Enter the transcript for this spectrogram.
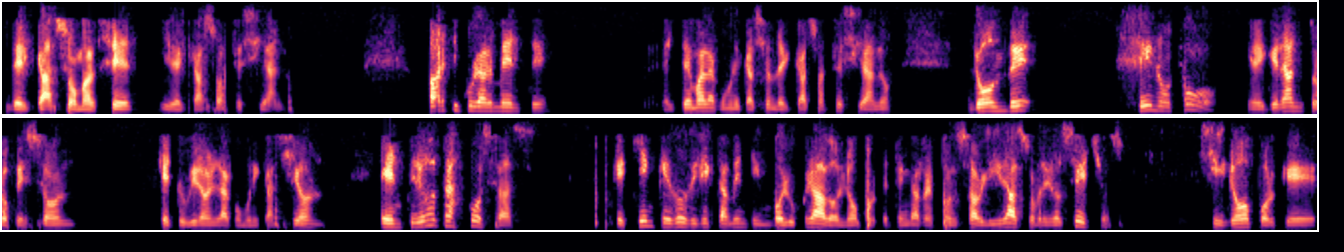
del caso Marcet y del caso Astesiano. Particularmente el tema de la comunicación del caso Astesiano, donde se notó el gran tropezón que tuvieron en la comunicación entre otras cosas, que quien quedó directamente involucrado, no porque tenga responsabilidad sobre los hechos, sino porque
